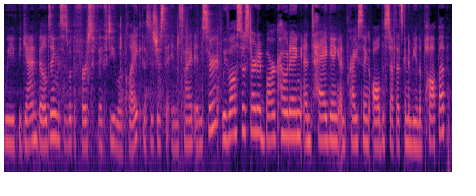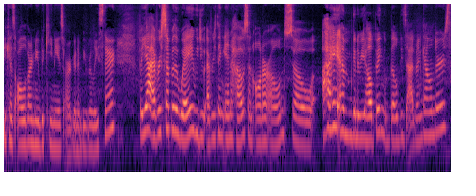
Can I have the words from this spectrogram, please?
We began building. This is what the first 50 look like. This is just the inside insert. We've also started barcoding and tagging and pricing all the stuff that's going to be in the pop-up because all of our new bikinis are going to be released there. But yeah, every step of the way, we do everything in-house and on our own. So I am going to be helping build these advent calendars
